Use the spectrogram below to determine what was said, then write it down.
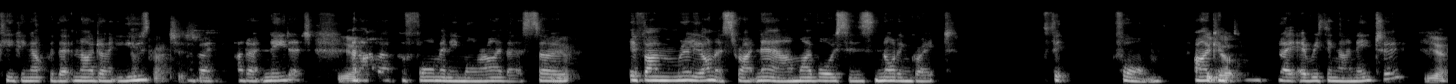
keeping up with it, and I don't use. it. I don't. I don't need it, and I don't perform anymore either. So Yeah. if I'm really honest right now, my voice is not in great fit form. I can demonstrate everything I need to. Yeah.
